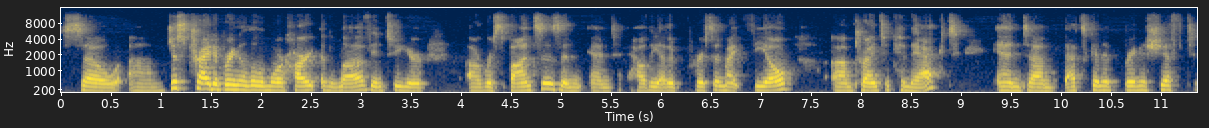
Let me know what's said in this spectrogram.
So um, just try to bring a little more heart and love into your uh, responses and and how the other person might feel, um, trying to connect, and um, that's going to bring a shift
